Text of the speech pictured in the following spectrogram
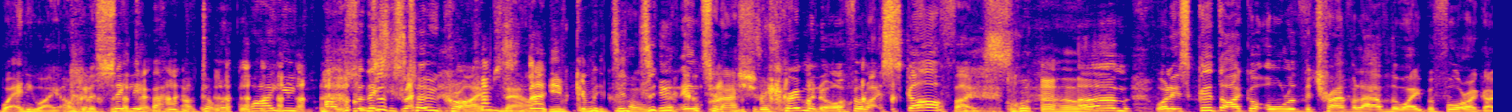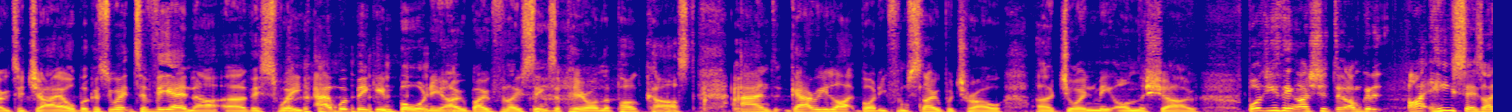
Well, anyway, I'm going to seal it back. know. I don't, why are you? Oh, so I'm this is two crimes I'm just now. you've committed I'm two an international criminal. I feel like Scarface. Um, well, it's good that I got all of the travel out of the way before I go to jail because we went to Vienna uh, this week and we're big in Borneo. Both of those things appear on the podcast. And Gary Lightbody from Snow Patrol uh, joined me on the show. What do you think I should do? I'm going to. He says I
